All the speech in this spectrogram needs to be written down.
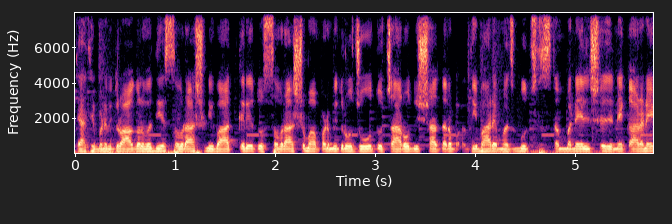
ત્યાંથી પણ મિત્રો આગળ વધીએ સૌરાષ્ટ્રની વાત કરીએ તો સૌરાષ્ટ્રમાં પણ મિત્રો જુઓ તો ચારો દિશા તરફ અતિ ભારે મજબૂત સિસ્ટમ બનેલ છે જેને કારણે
